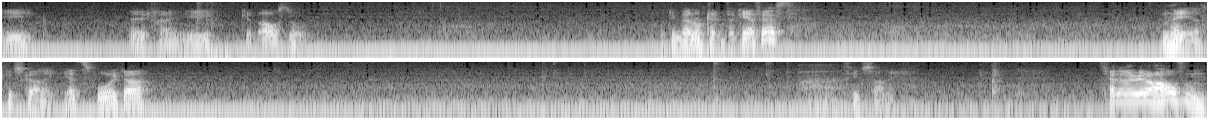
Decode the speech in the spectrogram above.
I. Hey, streng I. Gib du. Und die Meldung steckt im Verkehr fest. Nee, das gibt's gar nicht. Jetzt, wo ich da... Ah, das gibt's gar nicht. Jetzt fährt er mir wieder Haufen.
